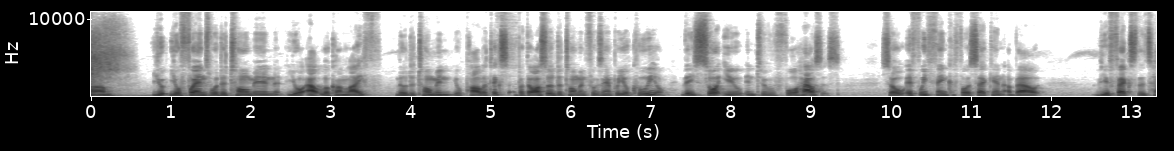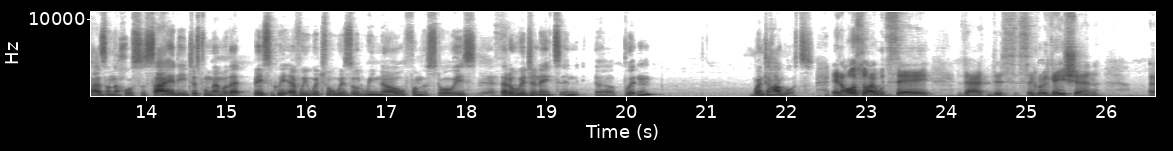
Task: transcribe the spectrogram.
um, your, your friends will determine your outlook on life. They'll determine your politics, but they'll also determine, for example, your career. They sort you into four houses. So if we think for a second about the effects this has on the whole society, just remember that basically every witch or wizard we know from the stories that originates in uh, Britain went to Hogwarts. And also, I would say that this segregation uh,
